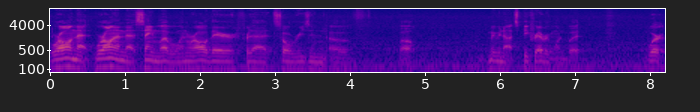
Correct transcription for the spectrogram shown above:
we're all in that we're all on that same level, and we're all there for that sole reason of, well, maybe not speak for everyone, but we're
